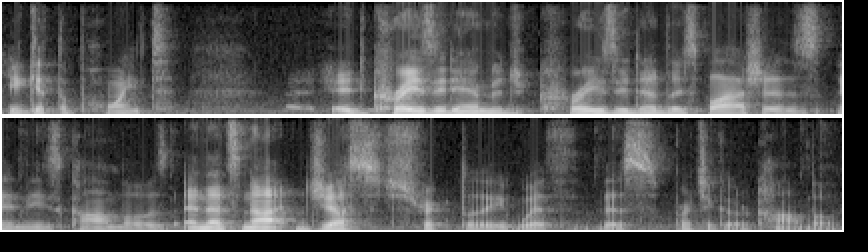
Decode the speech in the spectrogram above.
you get the point. It, crazy damage, crazy deadly splashes in these combos, and that's not just strictly with this particular combo.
